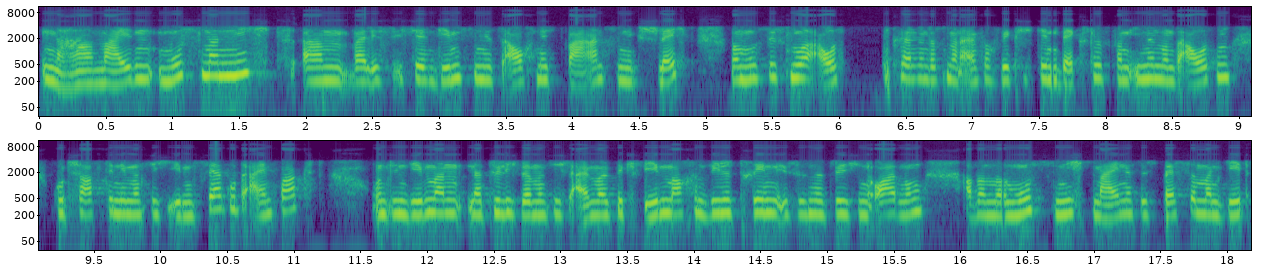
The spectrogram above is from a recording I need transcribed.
Na, meiden muss man nicht, ähm, weil es ist ja in dem Sinn jetzt auch nicht wahnsinnig schlecht. Man muss es nur aus können, dass man einfach wirklich den Wechsel von innen und außen gut schafft, indem man sich eben sehr gut einpackt und indem man natürlich, wenn man sich einmal bequem machen will, drin ist es natürlich in Ordnung, aber man muss nicht meinen, es ist besser, man geht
